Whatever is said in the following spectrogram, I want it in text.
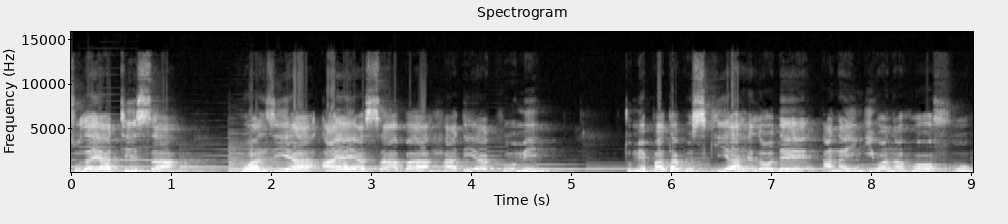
sura ya tisa kuanzia aya ya saba hadi ya kumi tumepata kusikia Herode anaingiwa na hofu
